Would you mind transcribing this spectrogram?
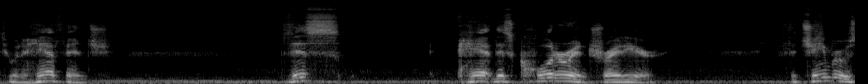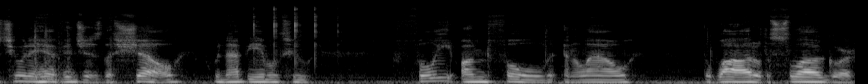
Two and a half inch. This this quarter inch right here. If the chamber was two and a half inches, the shell would not be able to fully unfold and allow the wad or the slug or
